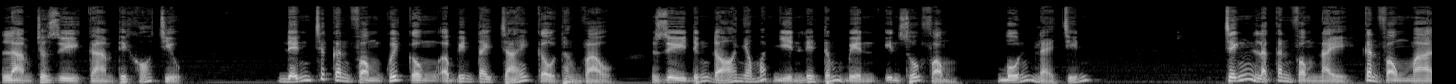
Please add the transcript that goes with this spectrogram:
làm cho Duy cảm thấy khó chịu. Đến trước căn phòng cuối cùng ở bên tay trái cậu thẳng vào, Duy đứng đó nhau mắt nhìn lên tấm biển in số phòng 409. Chính là căn phòng này, căn phòng mà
